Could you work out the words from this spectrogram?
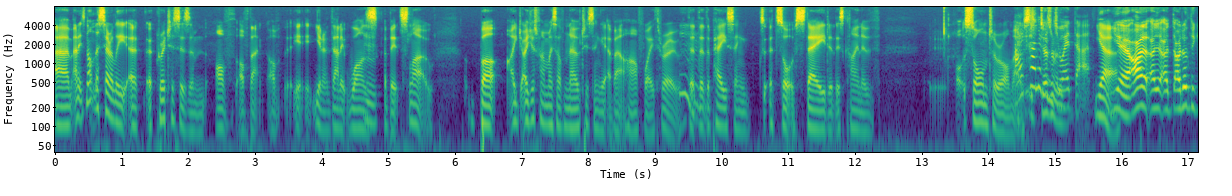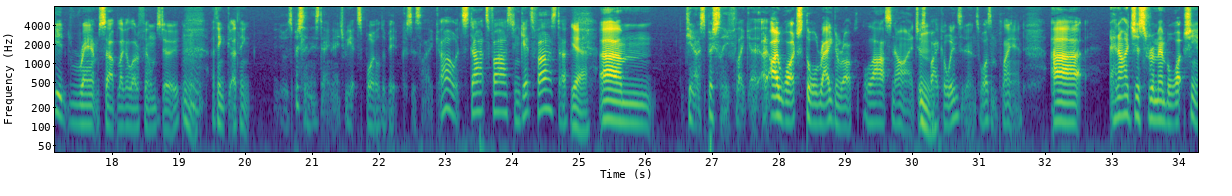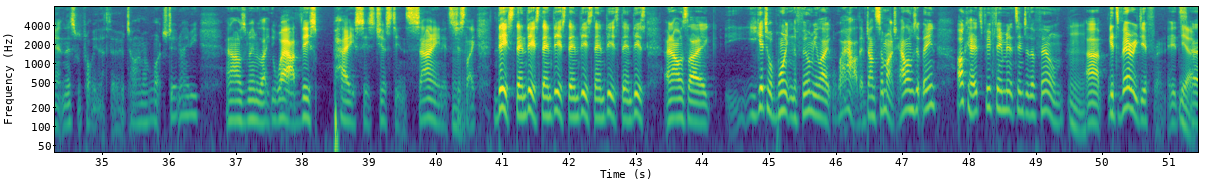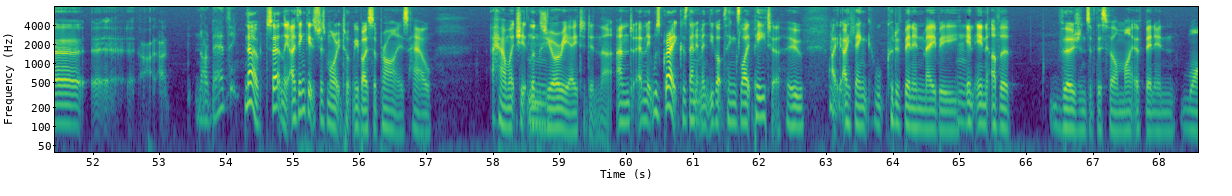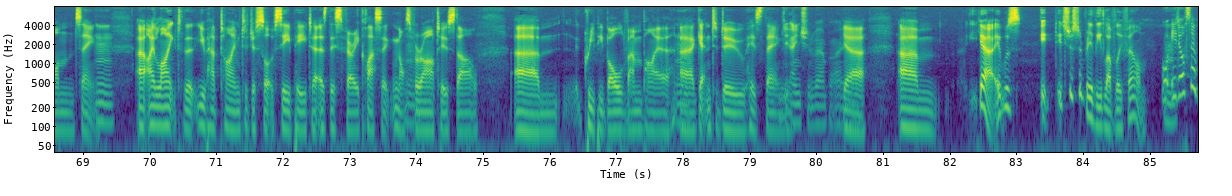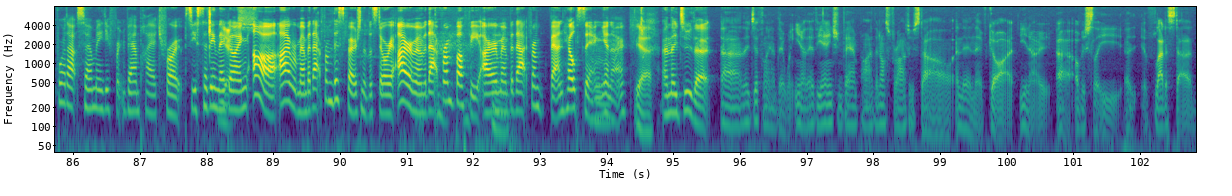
um, and it's not necessarily a, a criticism of of that of it, you know that it was a bit slow but I, I just found myself noticing it about halfway through that, that the pacing had sort of stayed at this kind of uh, saunter I almost. kind of doesn't really- enjoyed that. yeah, Yeah, I, I I don't think it ramps up like a lot of films do. Mm. I think I think especially in this day and age we get spoiled a bit because it's like oh it starts fast and gets faster. yeah, Um, you know, especially if like I, I watched Thor Ragnarok last night just Mm. by coincidence, wasn't planned. Uh, and I just remember watching it, and this was probably the third time I watched it, maybe. And I was remember like, wow, this pace is just insane. It's just like this, then this, then this, then this, then this, then this. And I was like, you get to a point in the film, you're like, wow, they've done so much. How long's it been? Okay, it's 15 minutes into the film. Uh, it's very different. It's Yeah. uh, uh, not a bad thing. No, certainly. I think it's just more. It took me by surprise how how much it luxuriated in that, and and it was great because then it meant you got things like Peter, who I, I think could have been in maybe in in other versions of this film might have been in one scene. Uh, I liked that you had time to just sort of see Peter as this very classic Nosferatu style. Um, creepy, bold vampire uh, getting to do his thing. The ancient vampire. yeah, um, yeah. It was. It, it's just a really lovely film. Well, it also brought out so many different vampire tropes. You're sitting there Yes. going, "Oh, I remember that from this version of the story. I remember that from Buffy. I remember that from Van Helsing." You know, Yeah, And they do that. Uh, they definitely have their, you know, they have the ancient vampire, the Nosferatu style, and then they've got, you know, uh, obviously uh, Vladistad.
